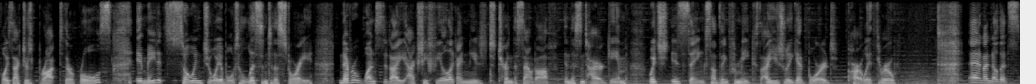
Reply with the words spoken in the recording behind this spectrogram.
voice actors brought to their roles. It made it so enjoyable to listen to the story. Never once did I actually feel like I needed to turn the sound off in this entire game, which is saying something for me because I usually get bored partway through. And I know that's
